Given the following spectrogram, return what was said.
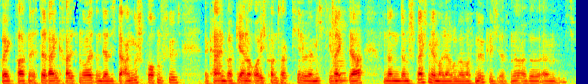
Projektpartner ist der Rheinkreis Neuss und der sich da angesprochen fühlt, der kann einfach gerne euch kontaktieren oder mich direkt, Mhm. ja. Und dann, dann sprechen wir mal darüber, was möglich ist. Ne? Also ähm, ich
